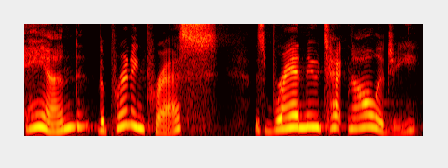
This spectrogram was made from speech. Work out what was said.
And the printing press, this brand new technology,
